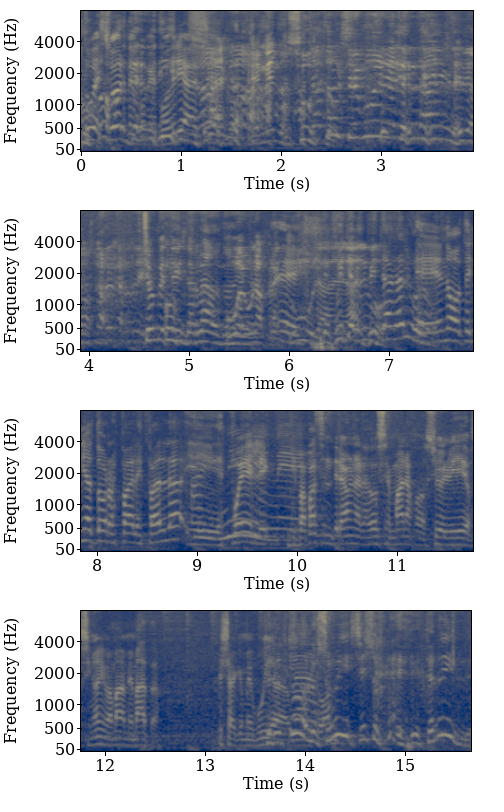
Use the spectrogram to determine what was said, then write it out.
Tuve suerte porque podría haber sido algo. Tremendo susto. Terrible, no. Yo me estoy internado Hubo todavía. alguna fractura. ¿Te fuiste al hospital algo? Eh, no, tenía todo raspada la espalda y Ay, después le- mis papás se enteraron a las dos semanas cuando subió el video, si no mi mamá me mata. Ella que me cuida. Pero todo lo subís, eso es, es terrible.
